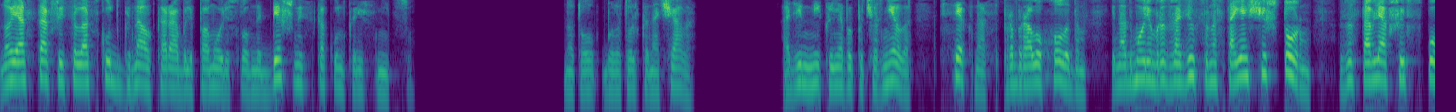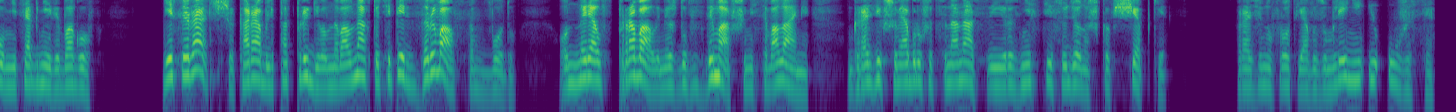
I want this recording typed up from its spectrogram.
но и оставшийся лоскут гнал корабль по морю, словно бешеный скакун колесницу. Но то было только начало. Один миг и небо почернело, всех нас пробрало холодом, и над морем разразился настоящий шторм, заставлявший вспомнить о гневе богов. Если раньше корабль подпрыгивал на волнах, то теперь взрывался в воду. Он нырял в провалы между вздымавшимися валами, грозившими обрушиться на нас и разнести суденышко в щепки. Разинув рот, я в изумлении и ужасе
